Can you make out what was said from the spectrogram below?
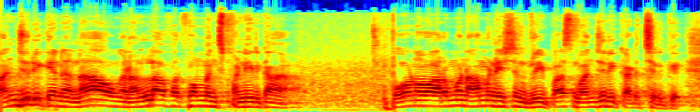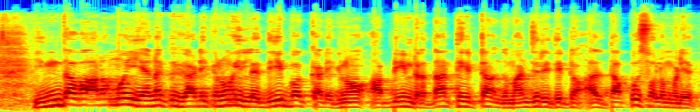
மஞ்சுரிக்கு என்னென்னா அவங்க நல்லா பர்ஃபார்மன்ஸ் பண்ணியிருக்காங்க போன வாரமும் நாமினேஷன் ஃப்ரீ பாஸ் மஞ்சுரி கிடச்சிருக்கு. இந்த வாரமும் எனக்கு கிடைக்கணும் இல்லை தீபக் கிடைக்கணும் அப்படின்றது தான் திட்டம். அந்த மஞ்சுரி திட்டம். அது தப்பு சொல்ல முடியாது.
